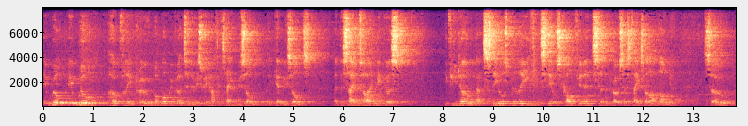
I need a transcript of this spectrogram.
It will, it will hopefully improve, but what we've got to do is we have to take result, get results at the same time because if you don't, that steals belief, it steals confidence, and the process takes a lot longer. So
